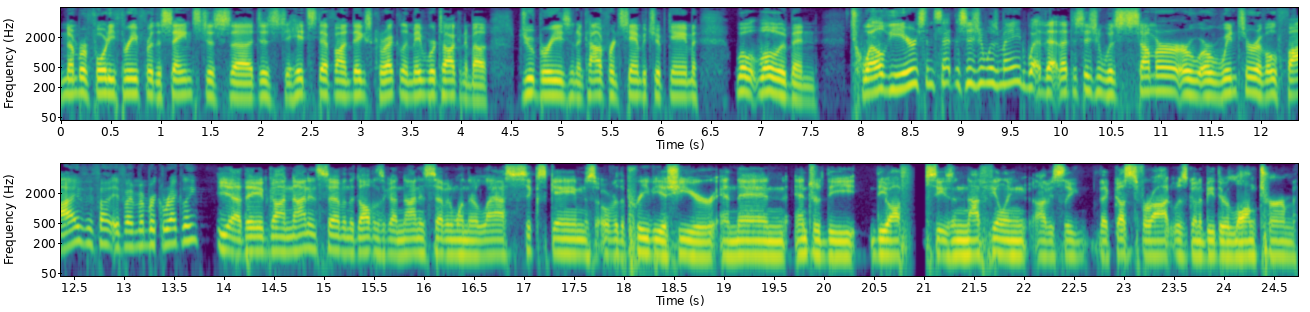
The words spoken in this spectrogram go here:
number 43 for the Saints just uh, just hits Stefon Diggs correctly, maybe we're talking about Drew Brees in a conference championship game. What, what would have been 12 years since that decision was made. That, that decision was summer or, or, winter of 05, if I, if I remember correctly. Yeah, they had gone 9 and 7. The Dolphins had gone 9 and 7, won their last six games over the previous year, and then entered the, the off season not feeling, obviously, that Gus Frerotte was going to be their long term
